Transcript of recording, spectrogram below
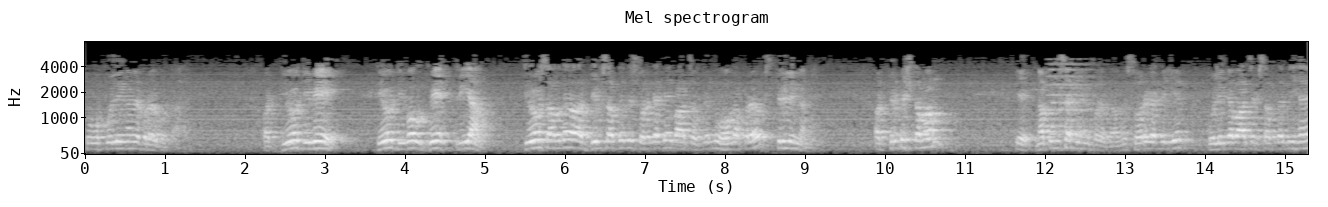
तो वो पुलिंग में प्रयोग होता है। और दियो दिवे, दियो दिवो द्वे त्रिया दियो शब्द और दिव शब्द भी स्वर्ग के बात किंतु होगा प्रयोग स्त्रीलिंग में और त्रिपिष्टम ये नपुंसक लिंग प्रयोग। स्वर्ग के लिए पुलिंगवाचक शब्द भी है,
